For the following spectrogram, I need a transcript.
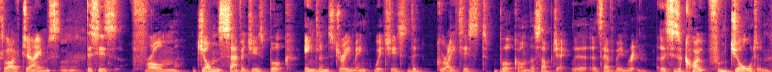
Clive James. This is from John Savage's book England's Dreaming, which is the greatest book on the subject that has ever been written. This is a quote from Jordan,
